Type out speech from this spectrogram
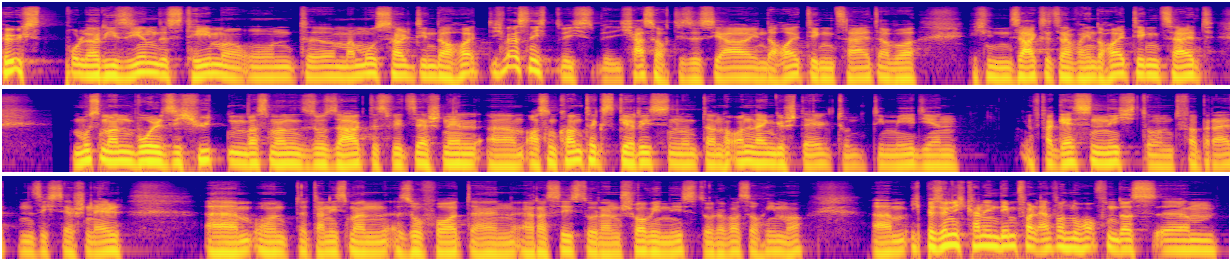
höchst polarisierendes Thema und äh, man muss halt in der heutigen, ich weiß nicht, ich, ich hasse auch dieses Jahr in der heutigen Zeit, aber ich sage es jetzt einfach, in der heutigen Zeit muss man wohl sich hüten, was man so sagt. Das wird sehr schnell ähm, aus dem Kontext gerissen und dann online gestellt und die Medien vergessen nicht und verbreiten sich sehr schnell. Ähm, und dann ist man sofort ein Rassist oder ein Chauvinist oder was auch immer. Ähm, ich persönlich kann in dem Fall einfach nur hoffen, dass ähm,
